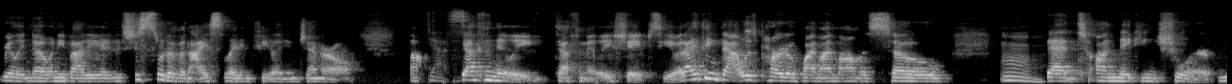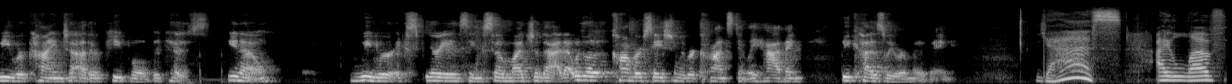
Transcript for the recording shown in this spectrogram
really know anybody and it's just sort of an isolating feeling in general um, yes. definitely definitely shapes you. And i think that was part of why my mom was so Mm. bent on making sure we were kind to other people because you know we were experiencing so much of that. That was a conversation we were constantly having because we were moving Yes. I love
